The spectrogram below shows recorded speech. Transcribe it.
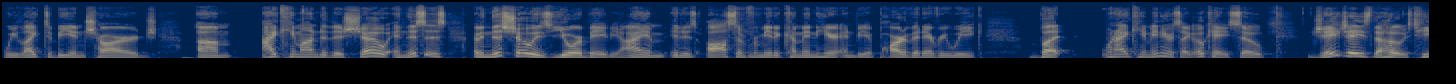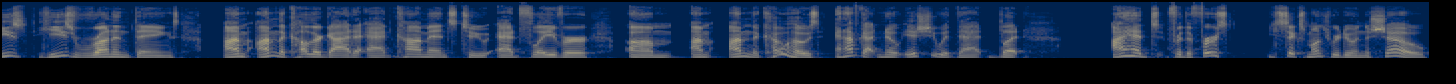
We like to be in charge. Um, I came onto this show, and this is, I mean, this show is your baby. I am. It is awesome for me to come in here and be a part of it every week. But when I came in here, it's like, okay, so JJ's the host. He's he's running things. I'm I'm the color guy to add comments, to add flavor. Um, I'm I'm the co-host, and I've got no issue with that. But I had to, for the first six months we were doing the show,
